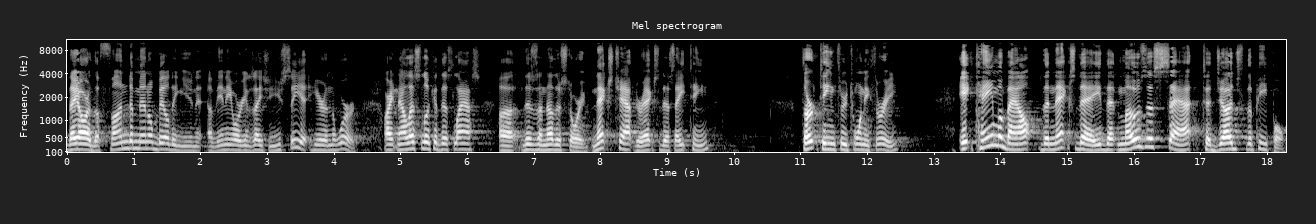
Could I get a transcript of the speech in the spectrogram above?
They are the fundamental building unit of any organization. You see it here in the Word. All right, now let's look at this last, uh, this is another story. Next chapter, Exodus 18, 13 through 23. It came about the next day that Moses sat to judge the people.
